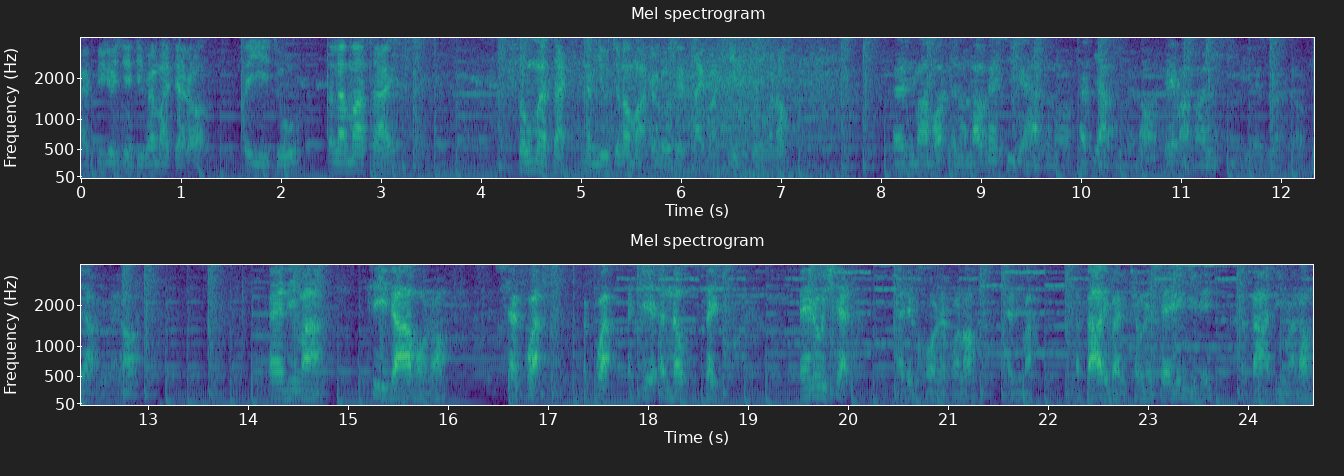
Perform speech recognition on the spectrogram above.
အဲပြီးလို့ရှိရင်ဒီဘက်မှာကျတော့တရေချိုးတလမဆိုင်သုံးမဆိုင်နှစ်မျိုးကျွန်တော်မှတော်လို့တဲ့ဆိုင်မှာရှိနေတယ်ပေါ့နော် အဲဒီမှာပေါ့ကျွန်တော်နောက်တက်ရှိတဲ့ဟာကျွန်တော်ထပ်ပြပေးမယ်เนาะအဲမှာဘာတွေရှိသေးလဲဆိုတာကျွန်တော်ပြပေးမယ်เนาะအဲဒီမှာခြီသားပေါ့เนาะ ရှက်ကွက်အကွက်အကျေအနုပ်စိတ်အဲလိုရှက်အဲ့ဒီခေါ်တယ်ပေါ့နော်အဲ့ဒီမှာအသားတွေပါချုပ်တယ်ရှယ်ရင်းကြီးလေအသားအဒီမှာနော်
